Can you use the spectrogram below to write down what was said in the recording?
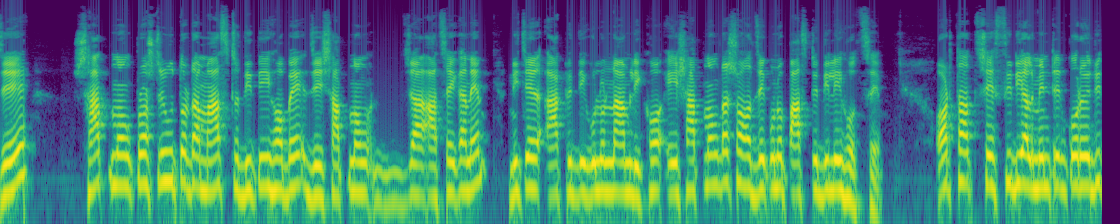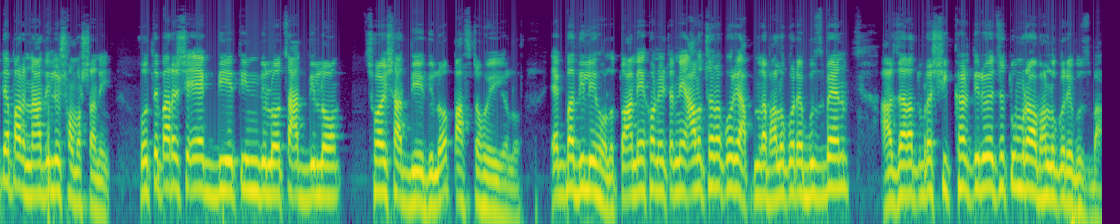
যে সাত নং প্রশ্নের উত্তরটা মাস্ট দিতেই হবে। যে সাত নং যা আছে এখানে, নিচের আকৃতিগুলোর নাম লিখো। এই সাত নংটা সহ যে কোনো পাঁচটি দিলেই হচ্ছে। অর্থাৎ সে সিরিয়াল মেনটেন করেও দিতে পারে, না দিলেও সমস্যা নেই। হতে পারে সে এক দিয়ে তিন দিল, চার দিল, ছয়, সাত দিয়ে দিল, পাঁচটা হয়ে গেল। একবার দিলেই হলো। তো আমি এখন এটা নিয়ে আলোচনা করি, আপনারা ভালো করে বুঝবেন। আর যারা তোমরা শিক্ষার্থী রয়েছে, তোমরাও ভালো করে বুঝবা।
